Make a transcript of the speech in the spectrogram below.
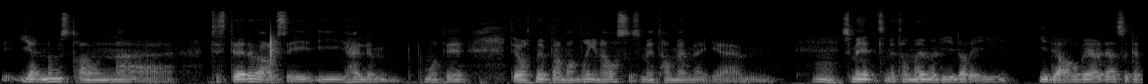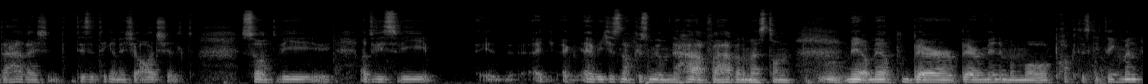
gjennomstrømmende tilstedeværelse i, i hele på en måte, Det har vært med på den vandringen her også, som jeg tar med meg eh, Mm. som jeg, som jeg tar med meg videre i, i det arbeidet der. Så dette her er disse tingene er ikke atskilt. Så at vi at hvis vi jeg, jeg, jeg vil ikke snakke så mye om det her, for her er det mest sånn Mm. mer, mer på bare, bare minimum og praktiske ting. Men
